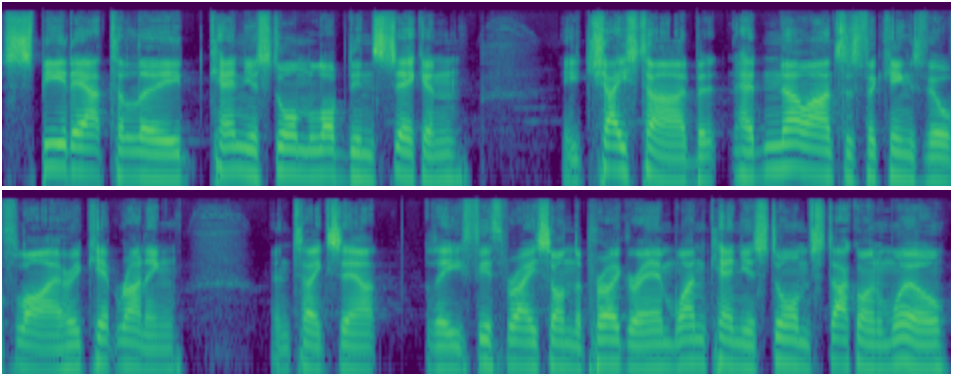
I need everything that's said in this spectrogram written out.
Speared out to lead. Kenya Storm lobbed in second. He chased hard, but had no answers for Kingsville Flyer, who kept running and takes out the fifth race on the program. One Kenya Storm stuck on well.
